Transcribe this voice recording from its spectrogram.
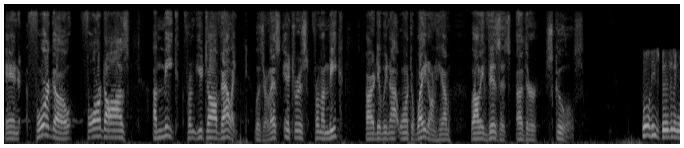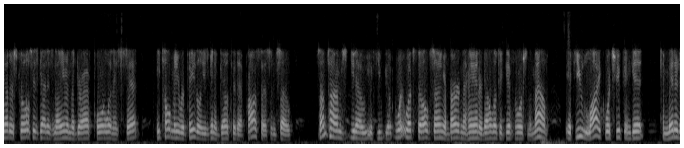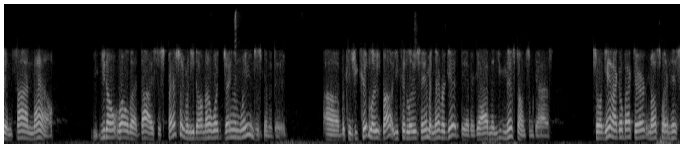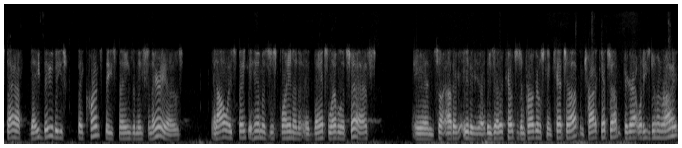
and forego Fardaws Aimaq from Utah Valley. Was there less interest from Aimaq, or did we not want to wait on him while he visits other schools? Well, he's visiting other schools. He's got his name in the draft portal and his set. He told me repeatedly he's going to go through that process, and so sometimes, you know, if you what's the old saying, a bird in the hand, or don't look a gift horse in the mouth. If you like what you can get committed and signed now, you don't roll that dice, especially when you don't know what Jaylin Williams is going to do. Uh, because you could lose both. You could lose him and never get the other guy, and then you missed on some guys. So again, I go back to Eric Musselman and his staff. They do these, they crunch these things in these scenarios, and I always think of him as just playing an advanced level of chess. And so other either uh, these other coaches and programs can catch up and try to catch up and figure out what he's doing right,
